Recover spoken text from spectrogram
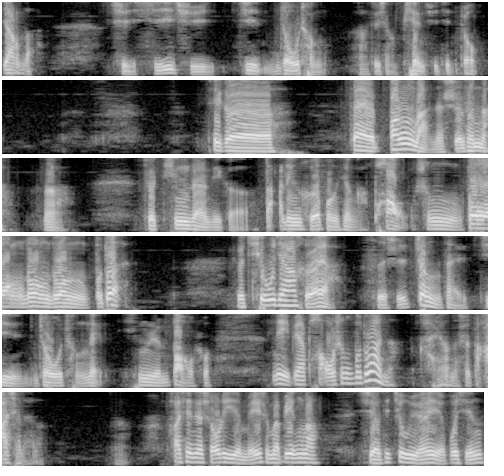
样子，去袭取锦州城啊，就想骗取锦州。这个在傍晚的时分呢，啊，就听在那个大凌河方向啊，炮声咚咚咚不断。这个邱家河呀，此时正在锦州城内。听人报说，那边炮声不断呢，看样子是打起来了。啊，他现在手里也没什么兵了，想去救援也不行，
